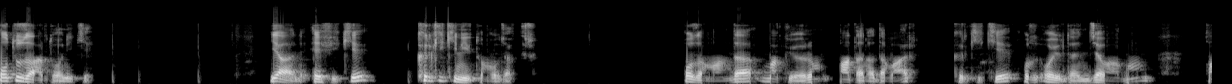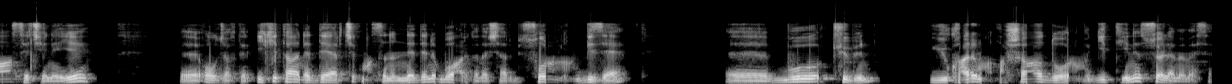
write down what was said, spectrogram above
30 artı 12. Yani F2 42 Newton olacaktır. O zaman da bakıyorum Adana'da var 42. O, yüzden cevabım A seçeneği e, olacaktır. İki tane değer çıkmasının nedeni bu arkadaşlar. Sorunun bize e, bu kübün yukarı mı aşağı doğru mu gittiğini söylememesi.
